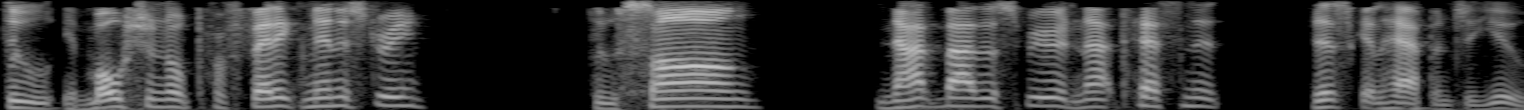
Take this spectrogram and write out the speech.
through emotional prophetic ministry, through song, not by the Spirit, not testing it, this can happen to you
